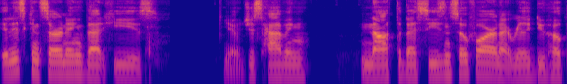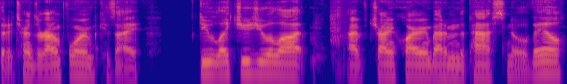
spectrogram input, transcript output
it is concerning that he's you know just having not the best season so far, and I really do hope that it turns around for him because I do like Juju a lot. I've tried inquiring about him in the past, no avail.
